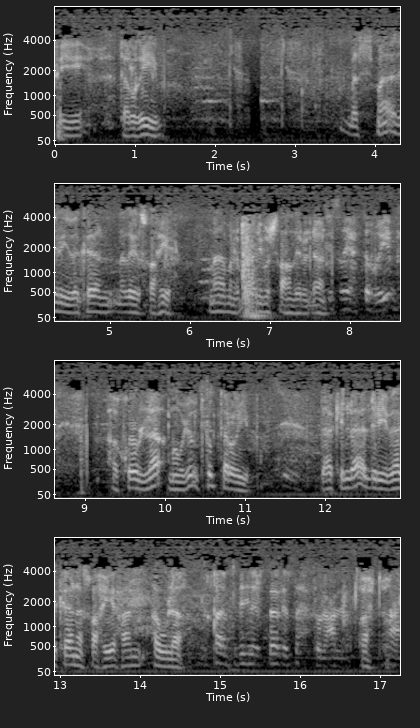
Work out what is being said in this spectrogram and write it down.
في ترغيب بس ما أدري إذا كان غير صحيح. ما ماني مستحضر الآن. صحيح الترغيب؟ أقول لا موجود في الترغيب. لكن لا أدري إذا كان صحيحا أو لا. قائم تديه الأستاذ صحته لعله صحته نعم.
